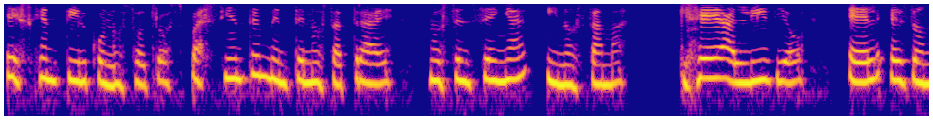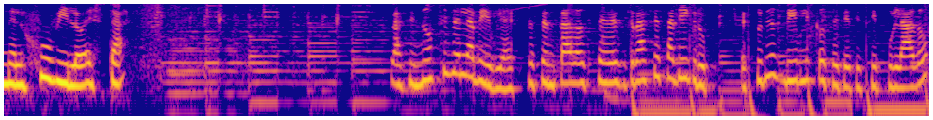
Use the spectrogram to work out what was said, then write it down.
es gentil con nosotros, pacientemente nos atrae, nos enseña y nos ama. ¡Qué alivio! Él es donde el júbilo está. La sinopsis de la Biblia es presentada a ustedes gracias a B-Group, estudios bíblicos y de discipulado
